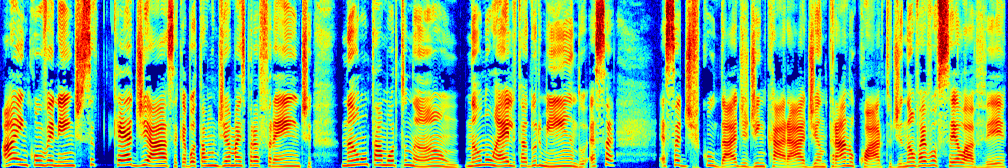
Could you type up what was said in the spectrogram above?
Ah, é inconveniente. Você quer adiar, você quer botar um dia mais pra frente. Não, não tá morto, não. Não, não é, ele tá dormindo. Essa, essa dificuldade de encarar, de entrar no quarto, de não, vai você lá ver.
